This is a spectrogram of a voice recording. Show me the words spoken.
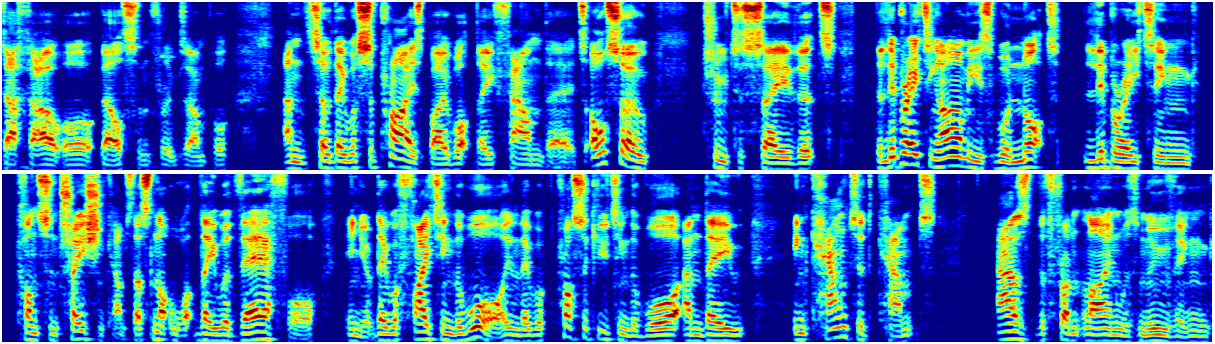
Dachau or Belsen, for example. And so they were surprised by what they found there. It's also true to say that the liberating armies were not liberating concentration camps. That's not what they were there for in Europe. They were fighting the war and they were prosecuting the war and they encountered camps as the front line was moving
